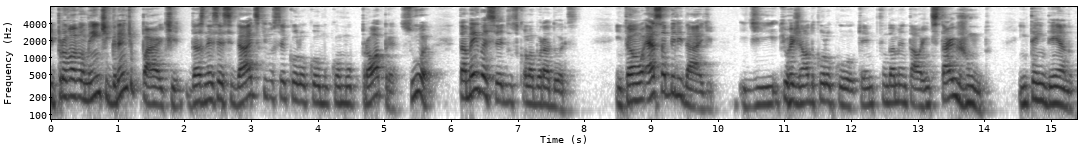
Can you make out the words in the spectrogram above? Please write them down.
E provavelmente grande parte das necessidades que você colocou como própria, sua, também vai ser dos colaboradores. Então, essa habilidade de que o Reginaldo colocou, que é fundamental, a gente estar junto, entendendo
